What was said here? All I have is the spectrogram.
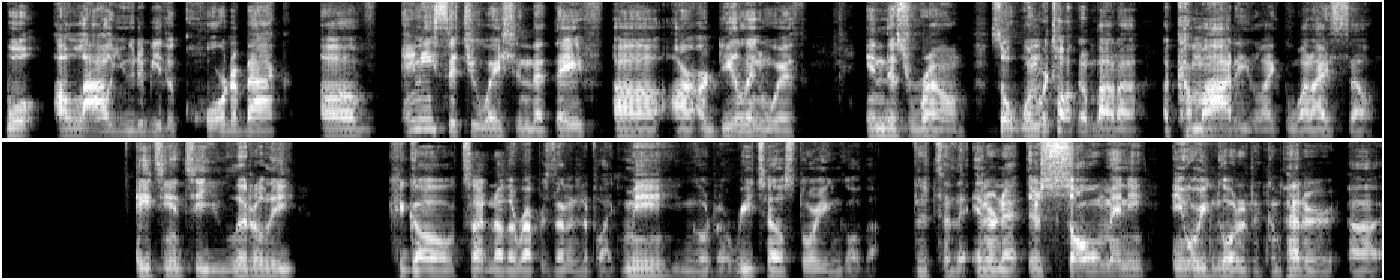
will allow you to be the quarterback of any situation that they uh, are, are dealing with in this realm. So when we're talking about a, a commodity like what I sell, AT&T, you literally could go to another representative like me. You can go to a retail store. You can go to the, to the internet. There's so many, or you can go to the competitor uh,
